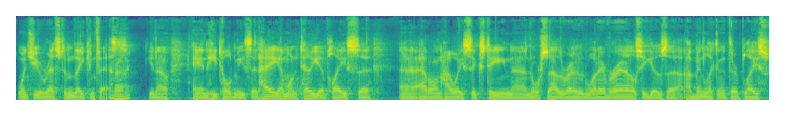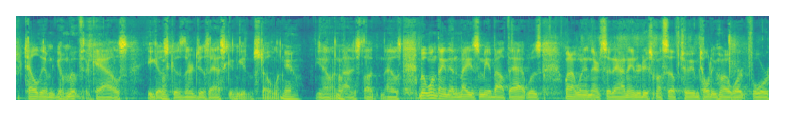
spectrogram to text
Once you arrest him, they confess. Right. You know, and he told me, he said, "Hey, I'm going to tell you a place." Uh, out on Highway 16, uh, north side of the road, whatever else. He goes, uh, I've been looking at their place. Tell them to go move their cows. He goes, because they're just asking to get them stolen. Yeah. You know, and I just thought that was. But one thing that amazed me about that was when I went in there and sat down and introduced myself to him, told him who I worked for.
